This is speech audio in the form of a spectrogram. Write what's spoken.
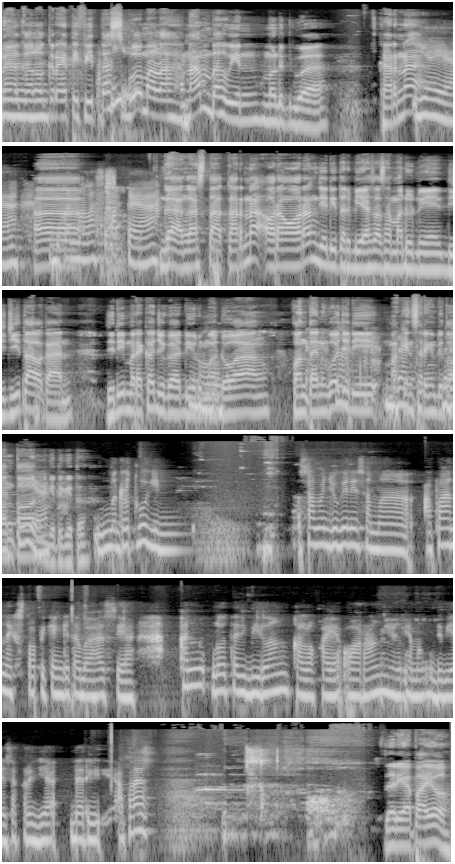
nah kalau kreativitas gue malah nambah win menurut gue karena iya ya bukan Eh, malah stuck ya Nggak, nggak stuck karena orang-orang jadi terbiasa sama dunia digital kan. Jadi mereka juga di rumah doang. Konten gue jadi makin Hmm. Sering ditonton ya, gitu-gitu. menurut gue gini sama juga nih sama apa next topik yang kita bahas ya kan lo tadi bilang kalau kayak orang yang emang udah biasa kerja dari apa Dari apa yo?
